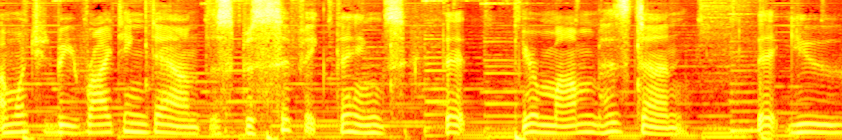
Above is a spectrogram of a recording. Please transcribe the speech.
I want you to be writing down the specific things that your mom has done that you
